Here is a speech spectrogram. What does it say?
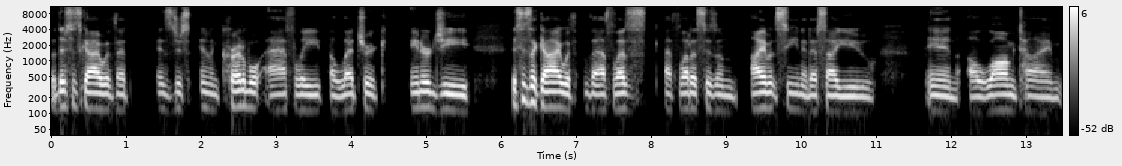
but this is guy with that is just an incredible athlete, electric energy. This is a guy with the athleticism I haven't seen at SIU in a long time.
